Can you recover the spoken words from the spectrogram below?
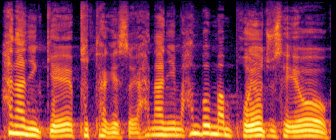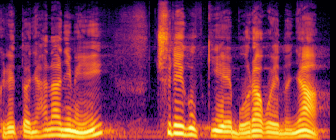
하나님께 부탁했어요. 하나님 한 번만 보여주세요. 그랬더니 하나님이 출애굽기에 뭐라고 했느냐?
